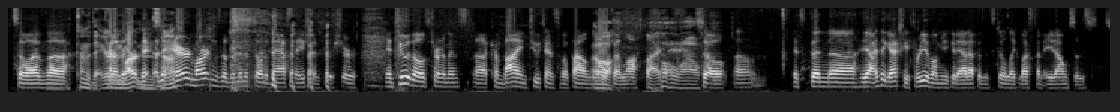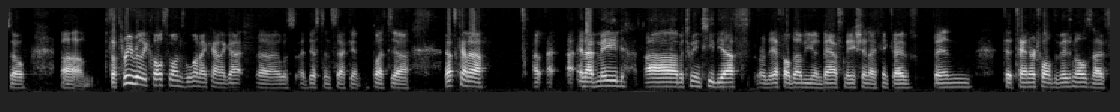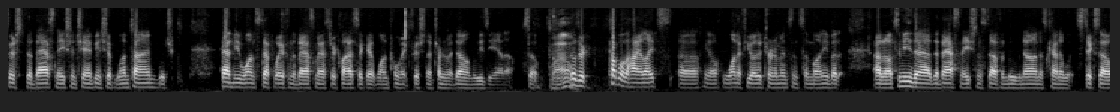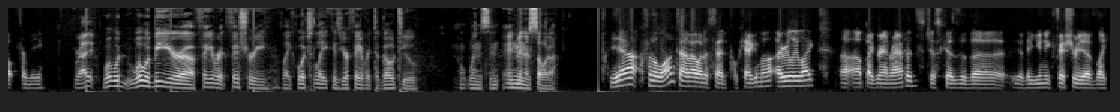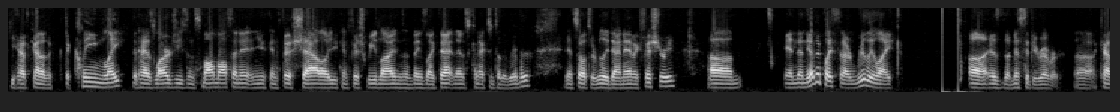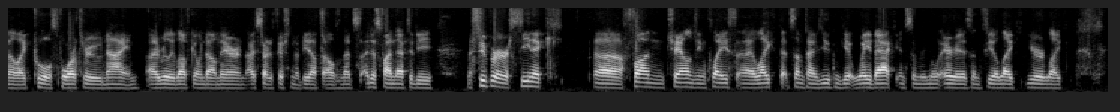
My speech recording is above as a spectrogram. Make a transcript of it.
So I've uh, Kind of the kind Aaron of the, Martens, the, the huh? Aaron Martens of the Minnesota Bass Nation for sure. And two of those tournaments uh, combined two tenths of a pound, which Oh. I lost by. Oh, wow. So um, it's been uh, yeah, I think actually three of them you could add up, and it's still like less than eight ounces. So um, so three really close ones. One I kind of got uh, was a distant second, but uh, that's kind of. I, I, and I've made uh, between TBF or the FLW and Bass Nation. I think I've been to ten or twelve divisionals, and I've fished the Bass Nation Championship one time, which had me one step away from the Bassmaster Classic at one point, fishing a tournament down in Louisiana. So Wow. those are a couple of the highlights. Uh, you know, won a few other tournaments and some money, but I don't know. To me, the the Bass Nation stuff and moving on is kind of what sticks out for me. Right. What would what would be your uh, favorite fishery? Like, which lake is your favorite to go to when in, in Minnesota? Yeah, for the long time, I would have said Pokegama. I really liked uh, up by Grand Rapids, just because of the you know, the unique fishery of like you have kind of the, the clean lake that has largies and smallmouth in it, and you can fish shallow, you can fish weed lines and things like that, and then it's connected to the river, and so it's a really dynamic fishery. Um, and then the other place that I really like uh, is the Mississippi River, uh, kind of like pools four through nine. I really love going down there, and I started fishing the BFLs, and that's I just find that to be a super scenic uh, fun, challenging place, and I like that sometimes you can get way back in some remote areas and feel like you're like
